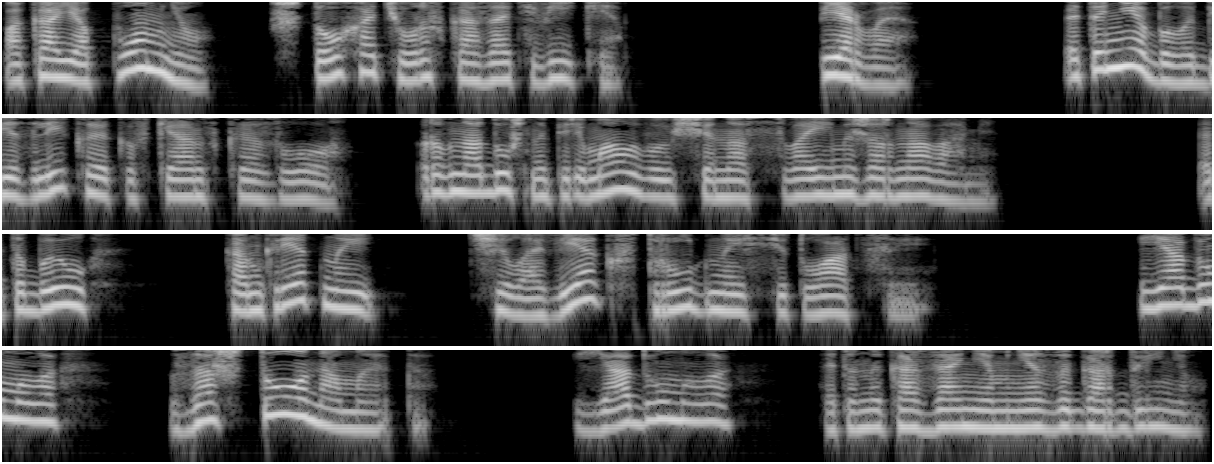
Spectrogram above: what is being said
пока я помню, что хочу рассказать Вике. Первое. Это не было безликое кавкианское зло, равнодушно перемалывающее нас своими жерновами. Это был конкретный человек в трудной ситуации. я думала, за что нам это? Я думала, это наказание мне за гордыню.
